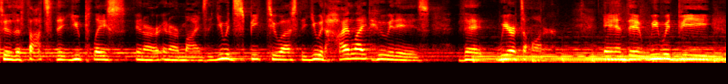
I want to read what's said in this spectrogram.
to the thoughts that you place in our in our minds that you would speak to us that you would highlight who it is that we are to honor and that we would be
